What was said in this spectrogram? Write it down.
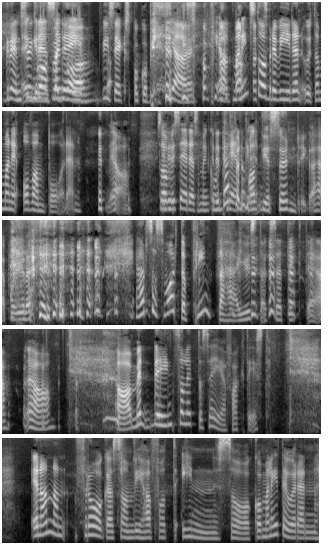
gränsen, gränsen går för dig gå, vid sex på kopiering. Ja, att man inte står bredvid den utan man är ovanpå den. Ja. Så om det, vi ser det som en konkret gräns. Är det därför de alltid är söndriga här på Yle? jag hade så svårt att printa här just också tyckte jag. Ja. ja, men det är inte så lätt att säga faktiskt. En annan fråga som vi har fått in så kommer lite ur en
